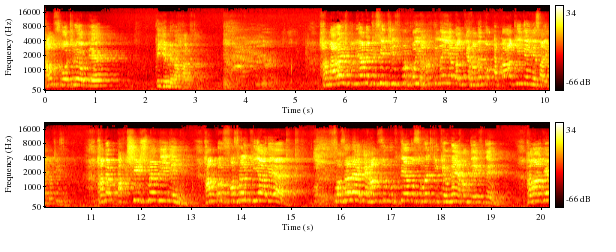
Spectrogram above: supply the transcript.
ہم سوچ رہے ہوتے ہیں کہ یہ میرا حق تھا۔ ہمارا اس دنیا میں کسی چیز پر کوئی حق نہیں ہے، بلکہ ہمیں تو عطا کی گئی ہیں ساری چیزیں۔ ہمیں بخشش میں دی گئی ہیں۔ ہم پر فضل کیا گیا ہے۔ فضل ہے کہ ہم صبح اٹھتے ہیں تو سورج کی کرنیں ہم دیکھتے ہیں۔ ہم آنکھیں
